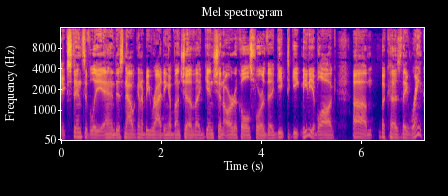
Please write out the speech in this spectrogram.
extensively and is now going to be writing a bunch of uh, Genshin articles for the Geek to Geek media blog um, because they rank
